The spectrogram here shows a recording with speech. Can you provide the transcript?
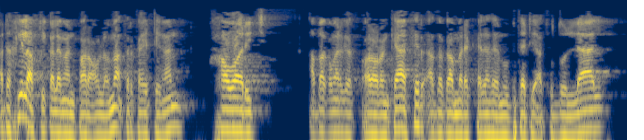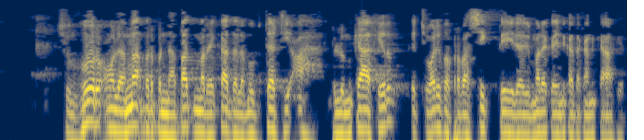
Ada khilaf di kalangan para ulama terkait dengan khawarij. Apakah mereka orang-orang kafir ataukah mereka adalah mubtadi atau dullal? Jumhur ulama berpendapat mereka adalah mubtadi'ah, belum kafir kecuali beberapa sekte dari mereka yang dikatakan kafir.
